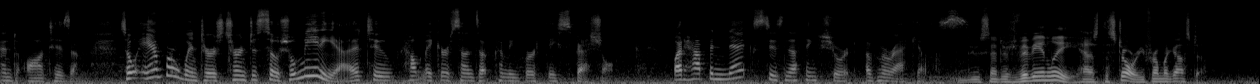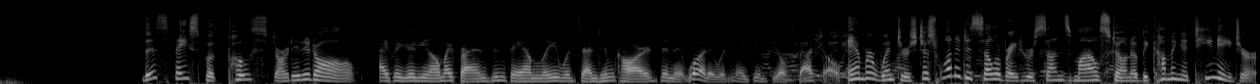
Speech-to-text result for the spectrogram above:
and autism. So Amber Winters turned to social media to help make her son's upcoming birthday special. What happened next is nothing short of miraculous. News Center's Vivian Lee has the story from Augusta. This Facebook post started it all. I figured, you know, my friends and family would send him cards and it would. It would make him feel special. Amber Winters just wanted to celebrate her son's milestone of becoming a teenager.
